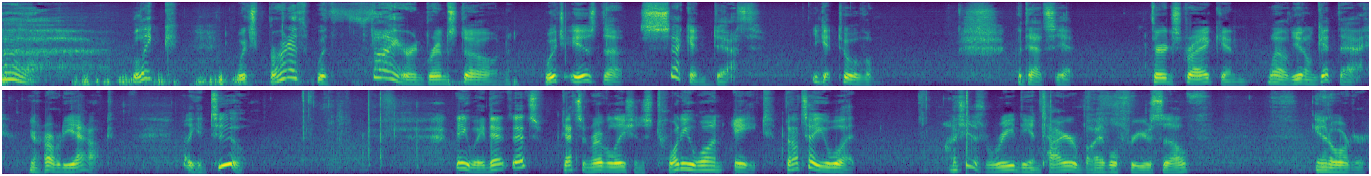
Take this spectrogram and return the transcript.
Lake, which burneth with fire and brimstone, which is the second death. You get two of them. But that's it. Third strike, and, well, you don't get that. You're already out. I get two. Anyway, that, that's that's in Revelations 21 8. But I'll tell you what, don't you just read the entire Bible for yourself in order.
